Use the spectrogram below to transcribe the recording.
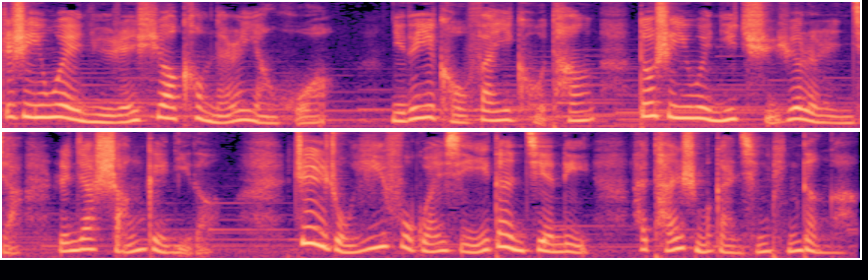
这是因为女人需要靠男人养活。”你的一口饭一口汤，都是因为你取悦了人家，人家赏给你的。这种依附关系一旦建立，还谈什么感情平等啊？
